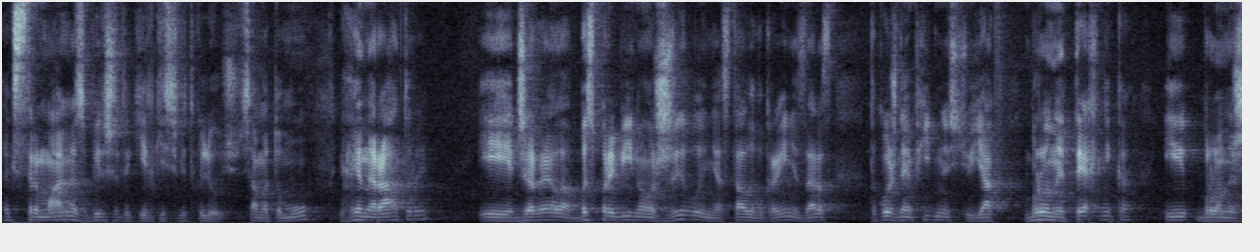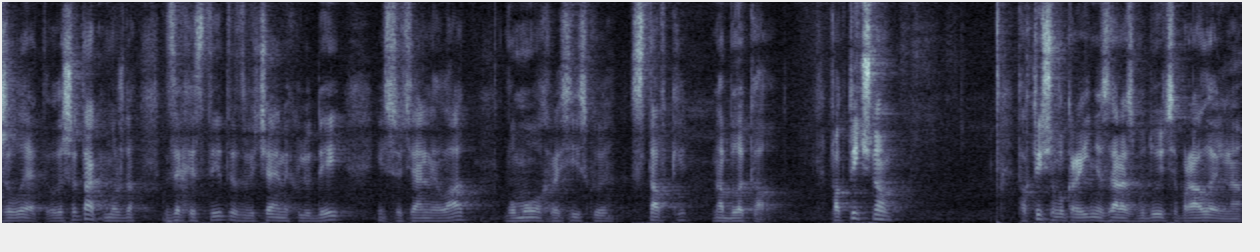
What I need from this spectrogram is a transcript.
екстремально збільшити кількість відключень. Саме тому генератори і джерела безперебійного живлення стали в Україні зараз також необхідністю, як бронетехніка і бронежилети. Лише так можна захистити звичайних людей і соціальний лад в умовах російської ставки на блекаут. Фактично, Фактично в Україні зараз будується паралельно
